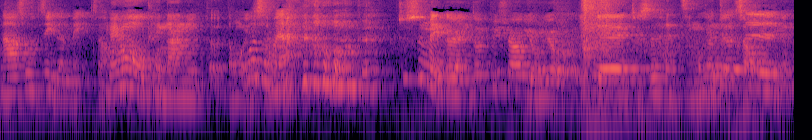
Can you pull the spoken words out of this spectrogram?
拿出自己的美照。没有，我可以拿你的，等我一下。为什么要我的？就是每个人都必须要拥有一些就是很经典的照片。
